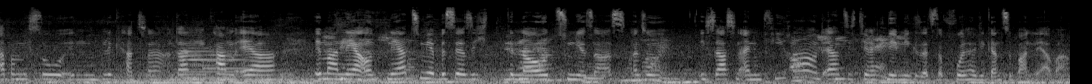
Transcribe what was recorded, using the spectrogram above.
aber mich so im Blick hatte. Und dann kam er immer näher und näher zu mir, bis er sich genau zu mir saß. Also ich saß in einem Vierer und er hat sich direkt neben mir gesetzt, obwohl halt die ganze Bahn leer war.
